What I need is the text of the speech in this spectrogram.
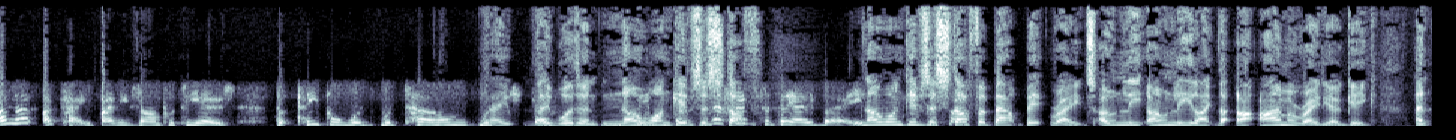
I know, okay, bad example to use. But people would, would turn on. Would They they wouldn't. No they- one gives a stuff. No one gives a stuff about bit rates. Only only like the, I, I'm a radio geek, and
